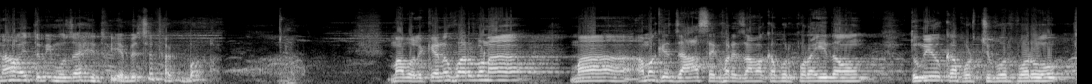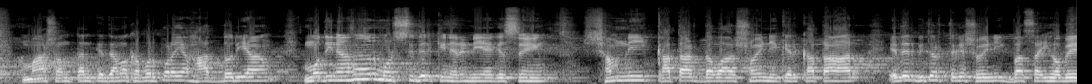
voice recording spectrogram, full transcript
না হয় তুমি মুজাহিদ হইয়া বেঁচে থাকবা। মা বলে, কেন পারব না? মা, আমাকে যা আছে ঘরে জামা কাপড় পরাইয়ে দাও। তুমিও কাপড় চোপড় পরো। মা সন্তানকে জামা কাপড় পরাইয়া হাত ধরিয়া মদিনাহার মসজিদের কিনারে নিয়ে গেছে। সামনেই কাতার দেওয়া সৈনিকের কাতার। এদের ভিতর থেকে সৈনিক বাছাই হবে।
